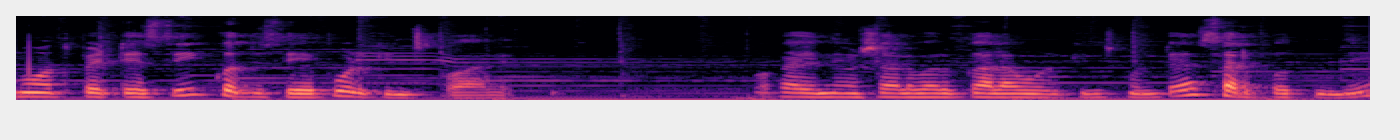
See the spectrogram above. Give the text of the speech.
మూత పెట్టేసి కొద్దిసేపు ఉడికించుకోవాలి. ఒక ఐదు నిమిషాల వరకు అలా ఉడికించుకుంటే సరిపోతుంది.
